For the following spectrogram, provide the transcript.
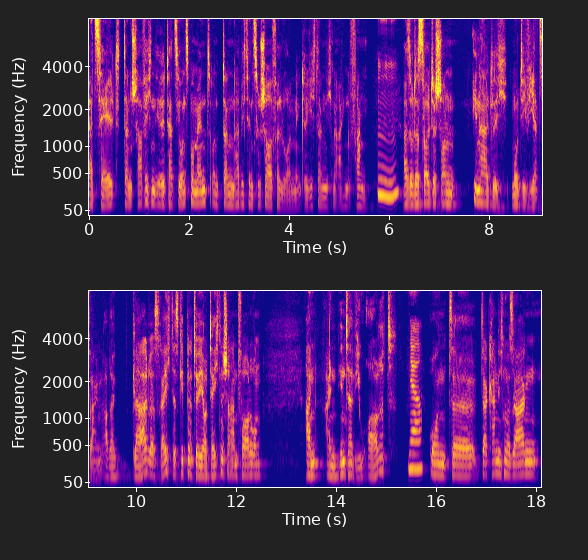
erzählt, dann schaffe ich einen Irritationsmoment und dann habe ich den Zuschauer verloren. Den kriege ich dann nicht mehr eingefangen. Mhm. Also das sollte schon inhaltlich motiviert sein. Aber klar, du hast recht, es gibt natürlich auch technische Anforderungen an einen Interviewort. Ja. Und äh, da kann ich nur sagen,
